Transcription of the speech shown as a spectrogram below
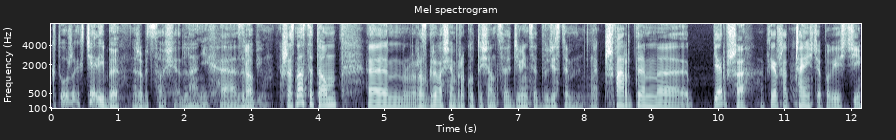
którzy chcieliby, żeby coś dla nich e, zrobił. Szesnasty tom rozgrywa się w roku 1924. E, pierwsza, pierwsza część opowieści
